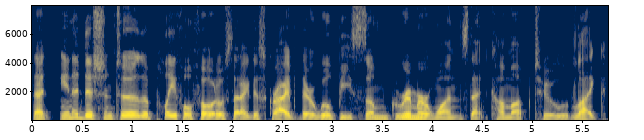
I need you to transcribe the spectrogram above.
that in addition to the playful photos that I described, there will be some grimmer ones that come up too, like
